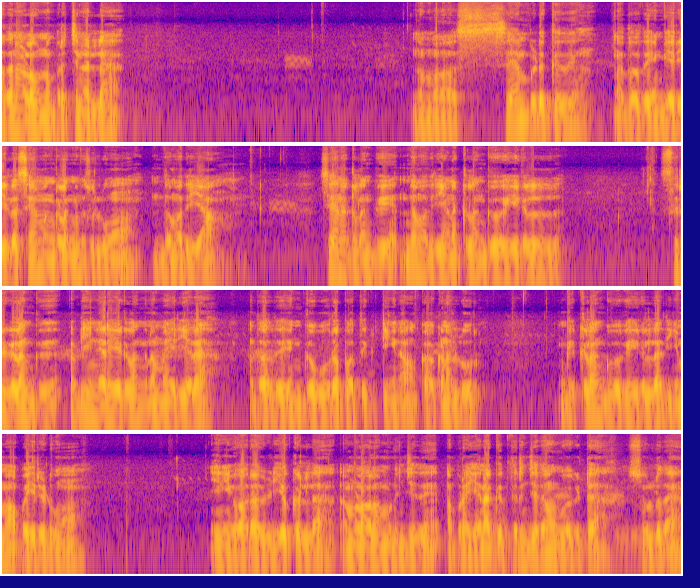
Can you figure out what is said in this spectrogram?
அதனால் ஒன்றும் பிரச்சனை இல்லை. நம்ம சேம்பு எடுக்குது. அதாவது எங்கள் ஏரியாவில் சேமங்கிழங்குன்னு சொல்லுவோம். இந்த மாதிரியாக சேனக்கிழங்கு இந்த மாதிரியான கிழங்கு வகைகள் சிறுகிழங்கு அப்படின்னு நிறைய கிழங்கு நம்ம ஏரியாவில் அதாவது எங்கள் ஊரை பார்த்துக்கிட்டிங்கன்னா காக்கநல்லூர் இங்கே கிழங்கு வகைகள் அதிகமாக பயிரிடுவோம். இனி வர வீடியோக்களில் நம்மளால் முடிஞ்சது. அப்புறம் எனக்கு தெரிஞ்சதை உங்ககிட்ட சொல்லுதேன்.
